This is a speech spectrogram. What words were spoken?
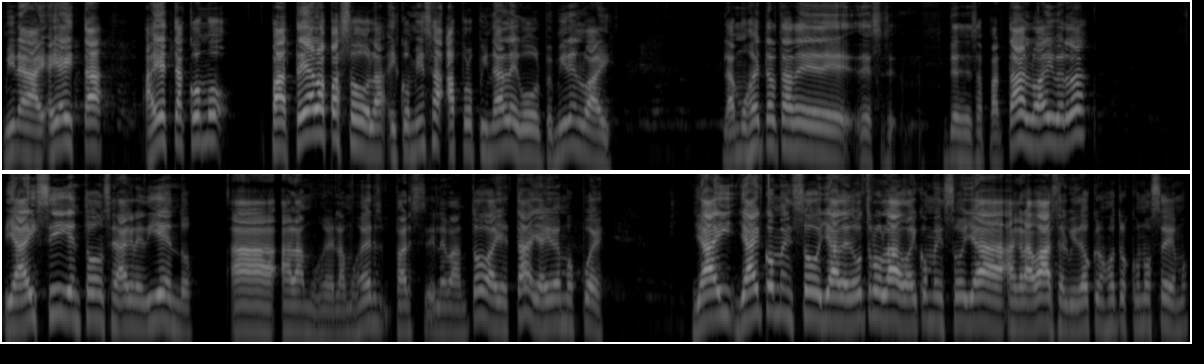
mira, ahí, está, ahí está como patea la pasola y comienza a propinarle golpes, mírenlo ahí. La mujer trata de, de, desapartarlo ahí, ¿verdad? Y ahí sigue entonces agrediendo a, a la mujer. La mujer se levantó, ahí está, y ahí vemos pues ya ahí, ya ahí comenzó, ya del otro lado, ahí comenzó ya a grabarse el video que nosotros conocemos.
